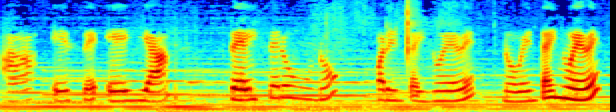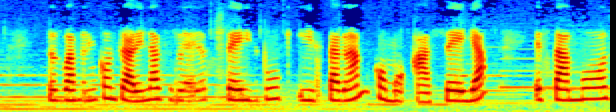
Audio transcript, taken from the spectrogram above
A-S-E-I-A, 601 4999 Nos vas a encontrar en las redes Facebook, Instagram como Acella. Estamos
